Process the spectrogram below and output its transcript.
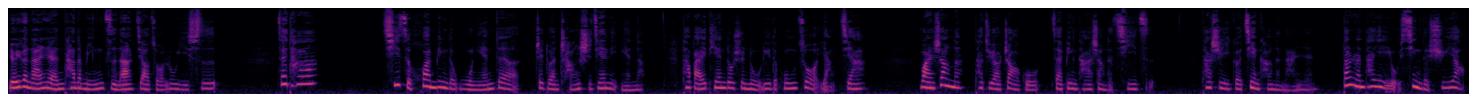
有一个男人，他的名字呢叫做路易斯，在他妻子患病的五年的这段长时间里面呢，他白天都是努力的工作养家，晚上呢他就要照顾在病榻上的妻子。他是一个健康的男人，当然他也有性的需要。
